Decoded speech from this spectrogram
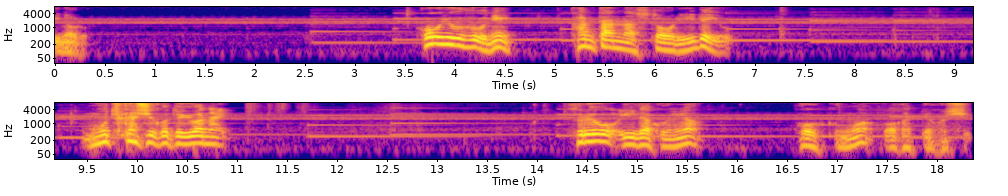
祈る。こういうふうに簡単なストーリーで言う。難しいこと言わない。それを飯田君や宝福君は分かってほしい。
